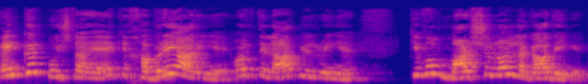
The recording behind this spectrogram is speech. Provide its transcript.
एंकर पूछता है कि खबरें आ रही हैं और इतलात मिल रही हैं कि वो मार्शल लॉ लगा देंगे।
